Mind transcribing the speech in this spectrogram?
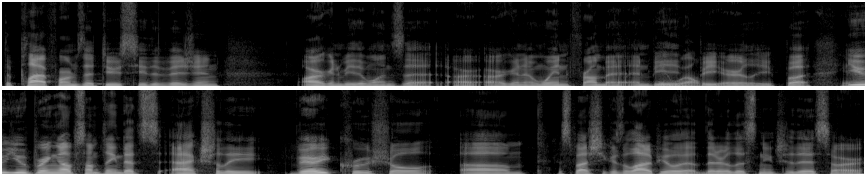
the platforms that do see the vision are going to be the ones that are, are going to win from it and be be early. But Yeah. you you bring up something that's actually very crucial um especially cuz a lot of people that, that are listening to this are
